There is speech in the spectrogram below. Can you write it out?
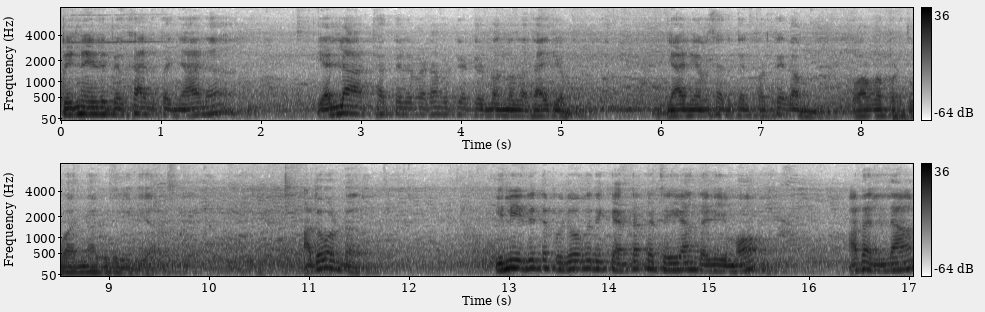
പിന്നീട് പിൽക്കാലത്ത് ഞാൻ എല്ലാ അർത്ഥത്തിലും ഇടപെട്ടിട്ടുണ്ടെന്നുള്ള കാര്യം ഞാൻ ഈ അവസരത്തിൽ പ്രത്യേകം ഓർമ്മപ്പെടുത്തുവാൻ ആഗ്രഹിക്കുകയാണ്. അതുകൊണ്ട് ഇനി ഇതിന്റെ പുരോഗതിക്ക് എന്തൊക്കെ ചെയ്യാൻ കഴിയുമോ അതെല്ലാം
